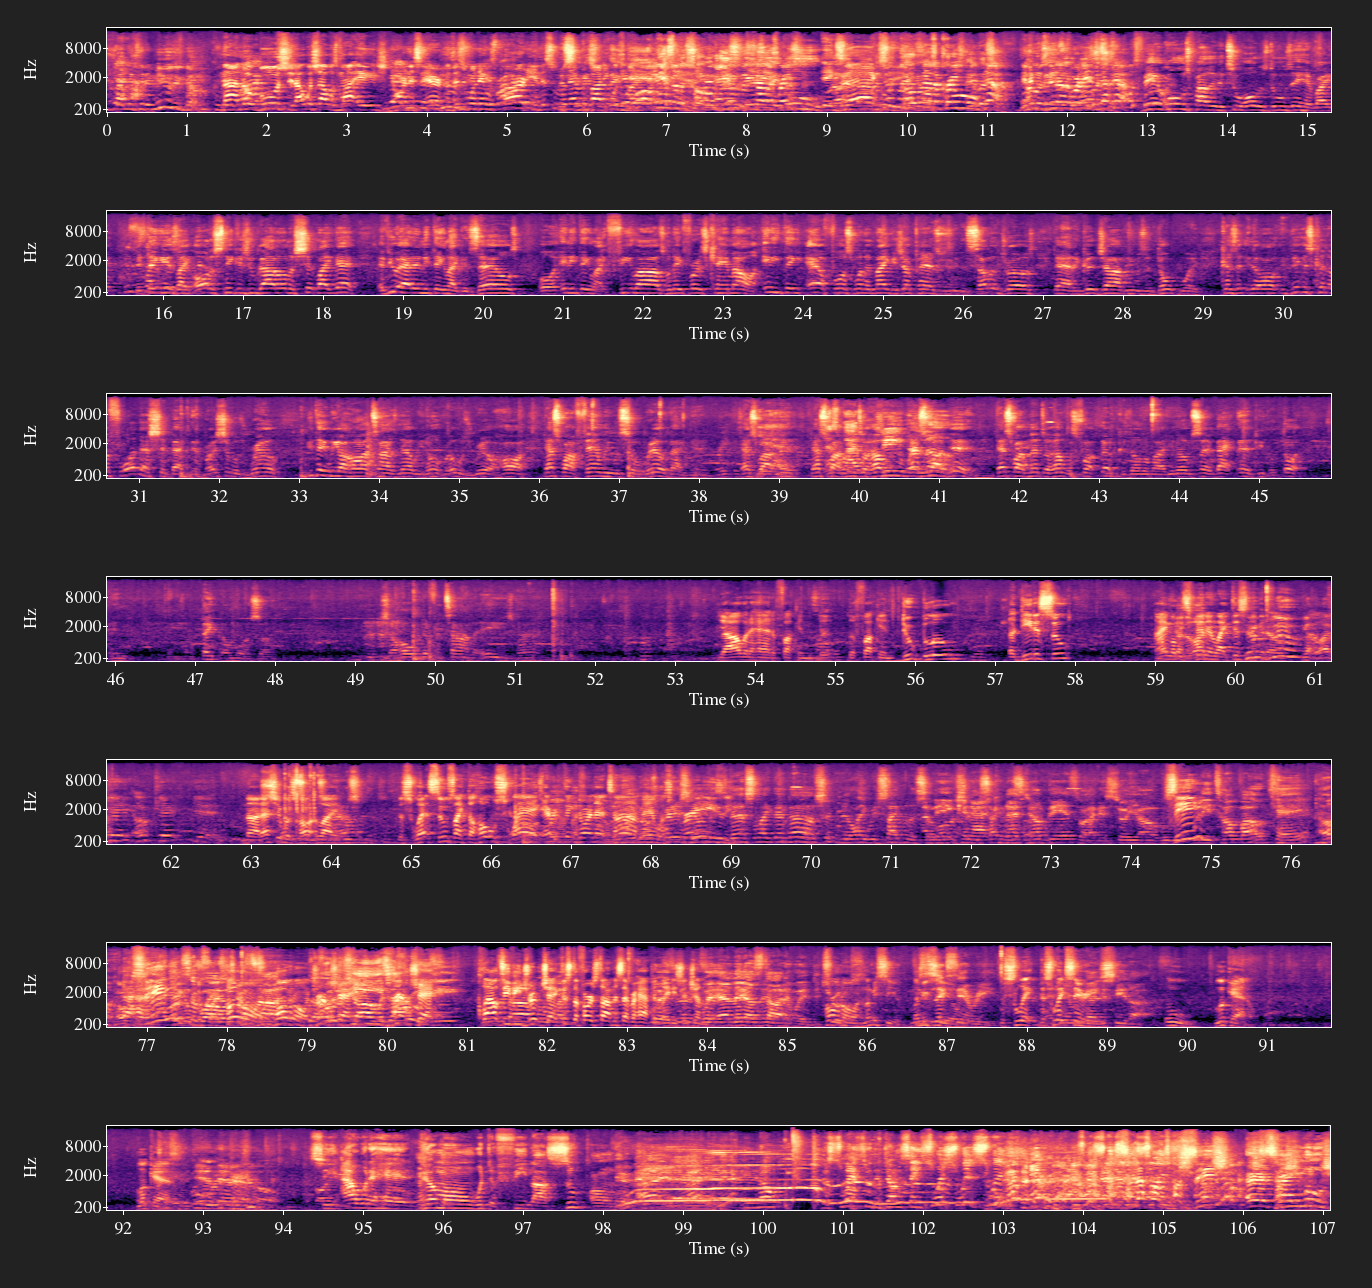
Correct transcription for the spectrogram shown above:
You gotta listen to the music though. Nah, no bullshit. I wish I was my age during this era, cause this is when they was partying. This was when everybody was Yeah, getting. this was so This was celebration. Exactly. Celebration of death. And it was this before this. Celebration of That death. was Me and Wool's probably the two oldest dudes in here, right? The thing is, like, all the sneakers you got on and shit like that, if you had anything like Gazelles or anything like Felines when they first came out, or anything Air Force One and Nikes, your parents was either selling drugs, they had a good job, he was a dope boy. Because, you know, niggas couldn't afford that shit back then, bro. That shit was real. You think we got hard times now? We don't, bro. It was real hard. That's why family was so real back then. That's why, Yeah. men, that's, That's why, why mental health. genuine That's why, yeah. That's why mental health was fucked up because don't nobody, you know what I'm saying? Back then, people thought, and they don't think no more. So it's a whole different time and age, man. Y'all would have had a fucking the, the fucking Duke Blue Adidas suit. I ain't gonna be spinning like this nigga though. Okay, okay, yeah. Nah, that shit was hard. Like the sweatsuits, like the whole swag, everything during that time, man, was Young niggas crazy. dancing like that now. Shit be like recycling I itself. mean, can shit I recycling can I itself. jump in so I can show y'all who See? what he talking about? Okay. See? First of all, Hold on, hold on. Drip check. Drip check. Cloud TV drip check. This is the first time this ever happened, ladies and gentlemen. What LL started with the Hold Troops. on, let me see him. Let the me Slick see him. series. The slick, the And slick then we got the series. Ooh, look at him. Look at him. See, I would have had them on with the fila suit on there. You know, the sweatsuit, the jump say switch, switch, switch. That's what I'm talking. See? Every time you move,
